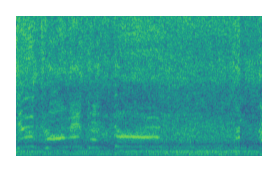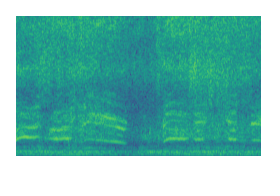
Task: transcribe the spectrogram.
You call this a storm? I'm right here! Come and get me!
